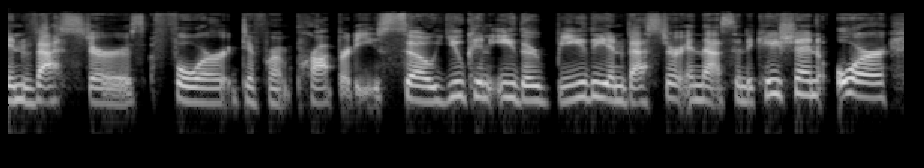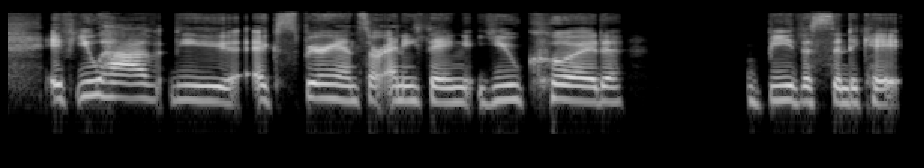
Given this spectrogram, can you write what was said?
investors for different properties. So you can either be the investor in that syndication, or if you have the experience or anything, you could be the syndicate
